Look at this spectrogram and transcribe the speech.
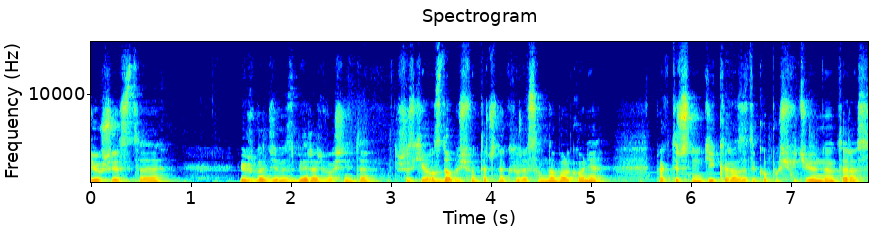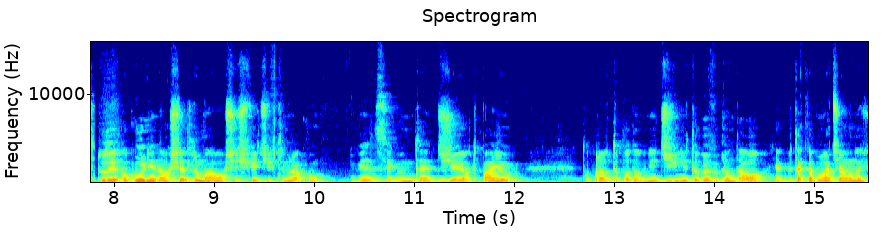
już jest e, już będziemy zbierać właśnie te wszystkie ozdoby świąteczne, które są na balkonie. Praktycznie kilka razy tylko poświeciłem. No teraz tutaj ogólnie na osiedlu mało się świeci w tym roku, więc jakbym te dzisiaj odpalił, to prawdopodobnie dziwnie to by wyglądało. Jakby taka była ciągność,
